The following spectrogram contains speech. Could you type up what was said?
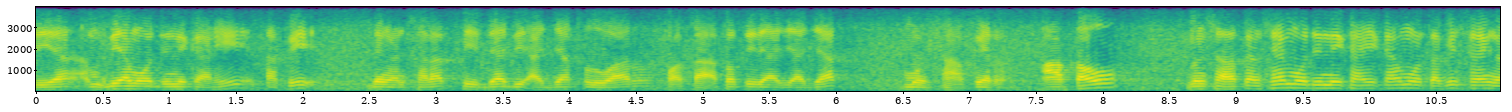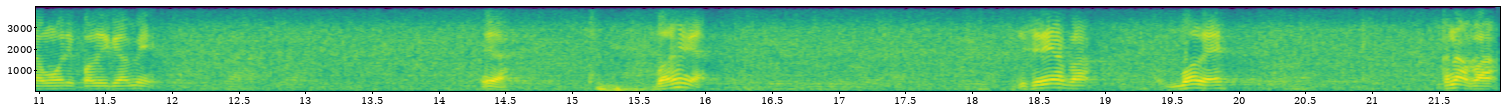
dia dia mau dinikahi tapi dengan syarat tidak diajak keluar kota atau tidak diajak musafir atau mensyaratkan saya mau dinikahi kamu tapi saya nggak mau dipoligami. Ya boleh nggak? Di sini apa? Boleh. Kenapa?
